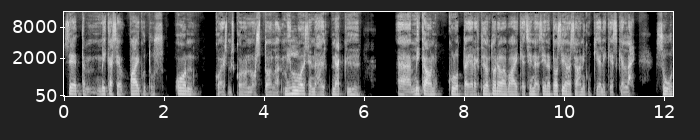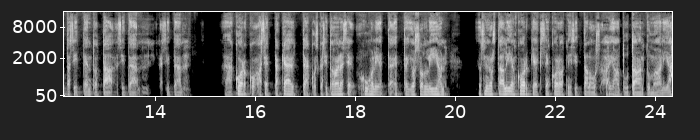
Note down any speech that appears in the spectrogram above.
se, että mikä se vaikutus on esimerkiksi koronnostoilla, milloin se näkyy, mikä on kuluttajien se on todella vaikea. Siinä, siinä tosiaan saa niin kuin suuta sitten tota, sitä, sitä korkoasetta käyttää, koska sitten on aina se huoli, että, että jos on liian, jos ne nostaa liian korkeaksi ne korot, niin sitten talous ajautuu taantumaan ja,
